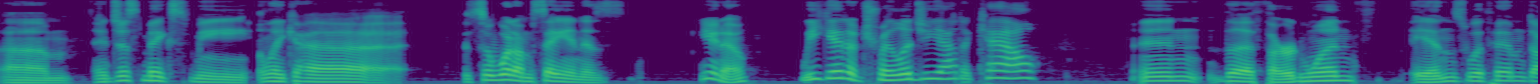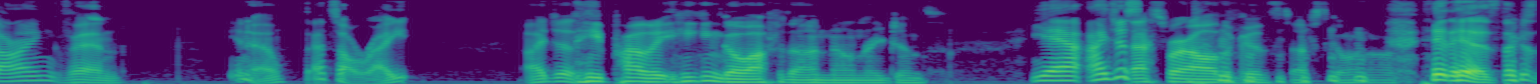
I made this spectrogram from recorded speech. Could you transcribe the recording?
um it just makes me like uh so what I'm saying is, you know, we get a trilogy out of Cal and the third one f- ends with him dying, then you know, that's all right. I just He probably he can go off to the unknown regions. Yeah, I just That's where all the good stuff's going on. it is. There's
